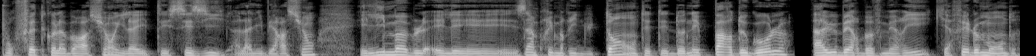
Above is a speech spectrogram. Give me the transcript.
pour fait collaboration, il a été saisi à la Libération. Et l'immeuble et les imprimeries du temps ont été donnés par De Gaulle à Hubert Bovmery, qui a fait Le Monde.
